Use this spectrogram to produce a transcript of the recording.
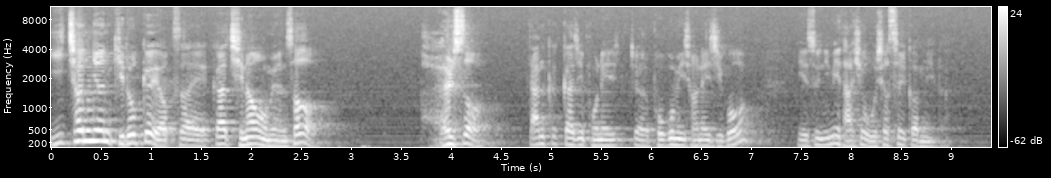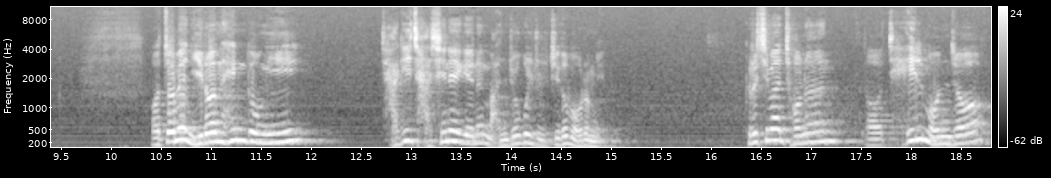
2000년 기독교 역사가 지나오면서 벌써 땅 끝까지 보내 복음이 전해지고 예수님이 다시 오셨을 겁니다. 어쩌면 이런 행동이 자기 자신에게는 만족을 줄지도 모릅니다. 그렇지만 저는 어, 제일 먼저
